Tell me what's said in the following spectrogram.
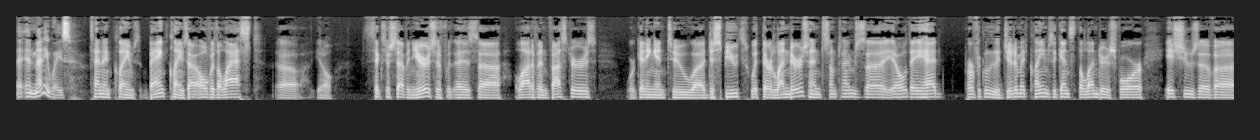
in many ways. Tenant claims, bank claims uh, over the last uh, you know six or seven years, as uh, a lot of investors were getting into uh, disputes with their lenders, and sometimes uh, you know they had perfectly legitimate claims against the lenders for issues of uh,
